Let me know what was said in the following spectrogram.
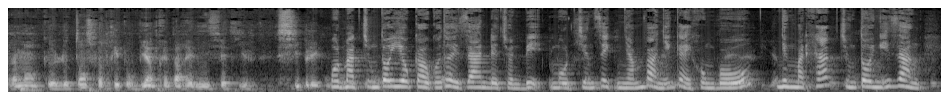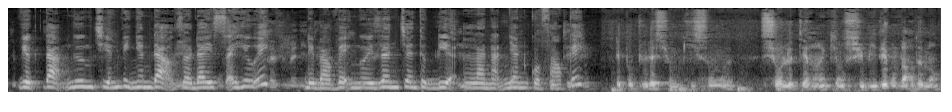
vraiment que le temps soit pris pour bien préparer l'initiative ciblée. Một mặt chúng tôi yêu cầu có thời gian để chuẩn bị một chiến dịch nhắm vào những kẻ khủng bố, nhưng mặt khác chúng tôi nghĩ rằng việc tạm ngưng chiến vì nhân đạo giờ đây sẽ hữu ích để bảo vệ người dân trên thực địa là nạn nhân của pháo kích. Les populations qui sont sur le terrain, qui ont subi des bombardements.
